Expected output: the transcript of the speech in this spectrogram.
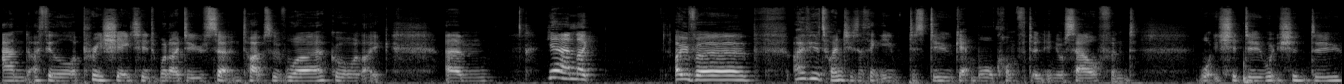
and I feel appreciated when I do certain types of work or like, um, yeah, and like over over your twenties, I think you just do get more confident in yourself and what you should do, what you shouldn't do.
